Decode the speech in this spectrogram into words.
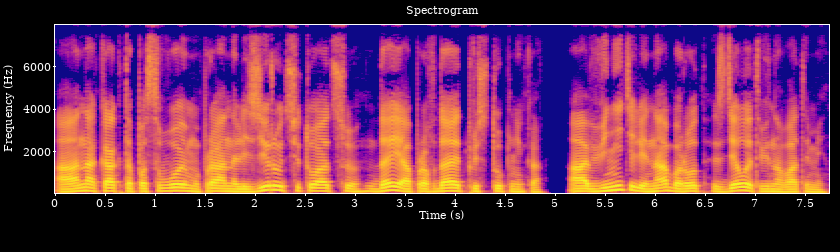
а она как-то по-своему проанализирует ситуацию, да и оправдает преступника, а обвинителей, наоборот, сделает виноватыми.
